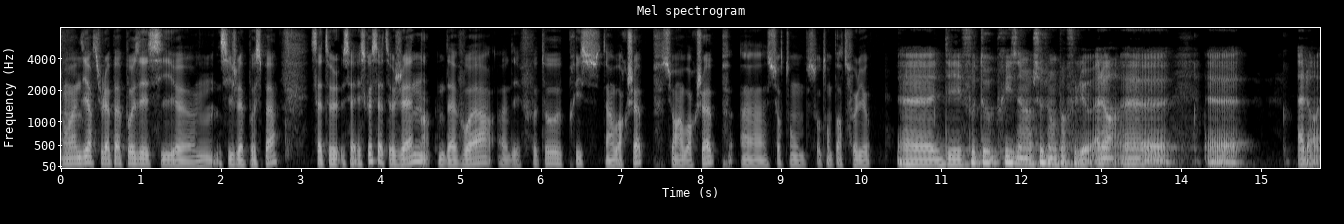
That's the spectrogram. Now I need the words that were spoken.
on va me dire, tu l'as pas posée si, euh, si je la pose pas. Ça te, est-ce que ça te gêne d'avoir euh, des photos prises d'un workshop, sur un workshop, euh, sur, ton, sur ton portfolio? Euh, Des photos prises d'un workshop sur mon portfolio. Alors, alors,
